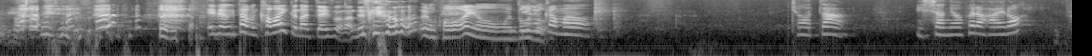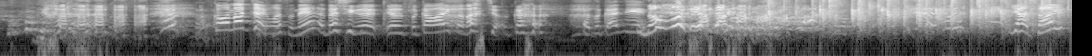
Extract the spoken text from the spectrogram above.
うですか？えでも多分可愛くなっちゃいそうなんですけど。うん可愛いのもうどいうけぞ。るかなきょうちゃん一緒にお風呂入ろう。こうなっちゃいますね。私がやると可愛くなっちゃうから。恥ずかしい。何も言えないいや大成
